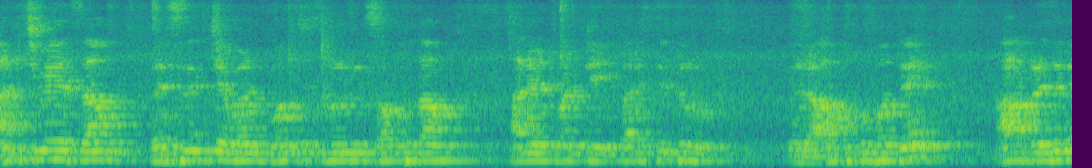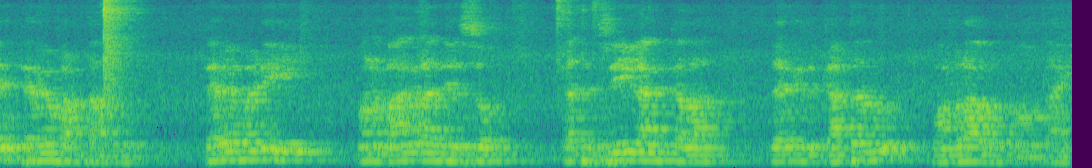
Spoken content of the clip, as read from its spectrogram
అణిచివేద్దాం ప్రశ్నించేవాడిని గొంతులను చంపుదాం అనేటువంటి పరిస్థితులు మీరు ఆపుకపోతే ఆ ప్రజలే తిరగబడతారు. తిరగబడి మన బంగ్లాదేశ్ గత శ్రీలంకల జరిగిన ఘటనలు పునరావృతం అవుతాయి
